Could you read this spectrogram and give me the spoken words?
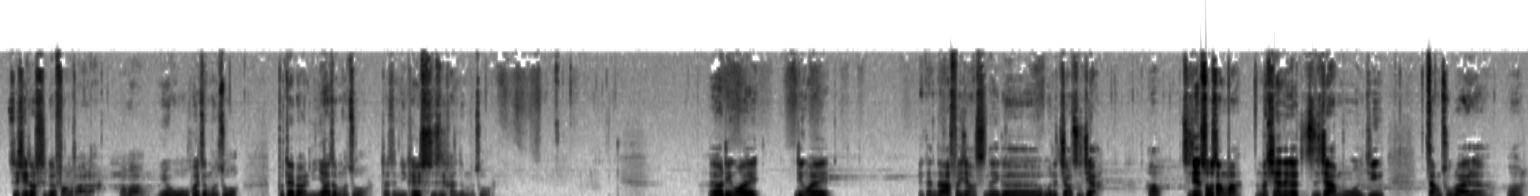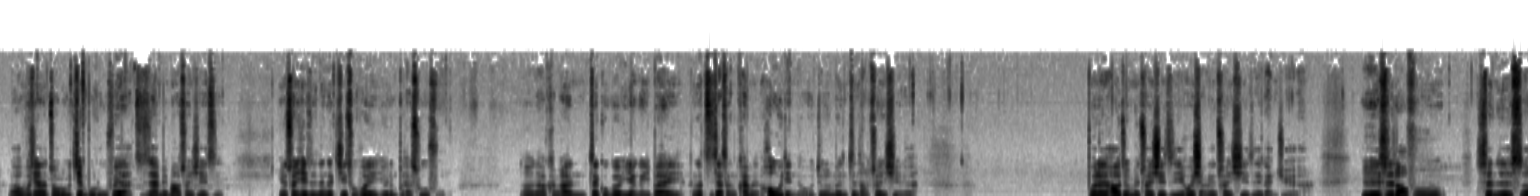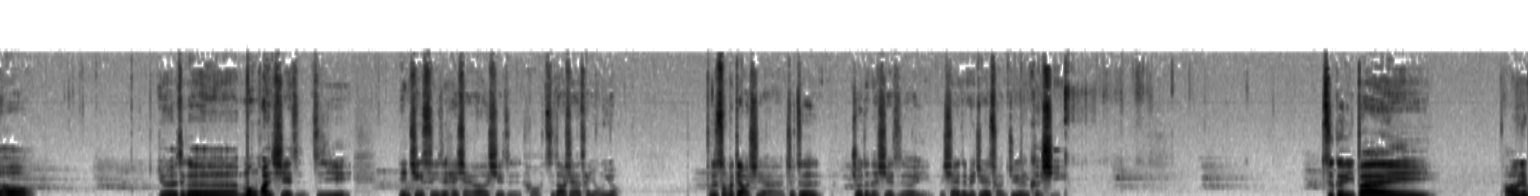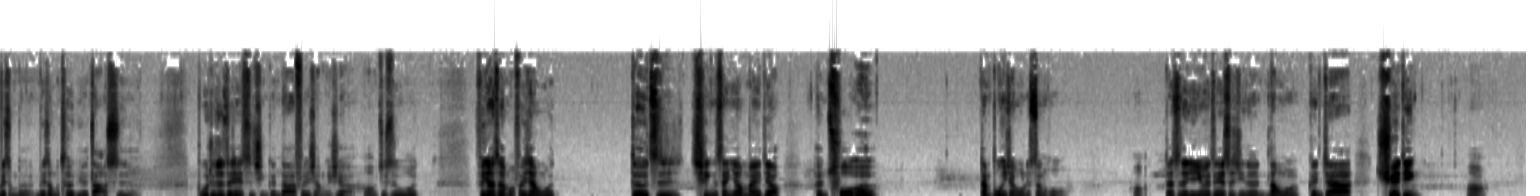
这些都是个方法啦，好不好？因为我会这么做，不代表你要这么做，但是你可以试试看这么做。还有另外，另外。跟大家分享是那个我的脚趾甲，好，之前受伤嘛，那么现在那个指甲膜已经长出来了哦。老夫现在走路健步如飞啊，只是还没办法穿鞋子，因为穿鞋子那个接触会有点不太舒服。呃，那看看再过个一两个礼拜，那个指甲层看厚一点的，我就能不能正常穿鞋了。不然好久没穿鞋子，也会想念穿鞋子的感觉。尤其是老夫生日的时候。有了这个梦幻鞋子，自己年轻时一直很想要的鞋子，好，直到现在才拥有。不是什么屌鞋啊，就这个 Jordan 的鞋子而已。现在一直没机会穿，就有点可惜。这个礼拜好像就没什么没什么特别的大事了。不过就是这件事情跟大家分享一下哦，就是我分享什么？分享我得知青山要卖掉，很错愕。但不影响我的生活，哦，但是呢，也因为这件事情呢，让我更加确定，啊，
